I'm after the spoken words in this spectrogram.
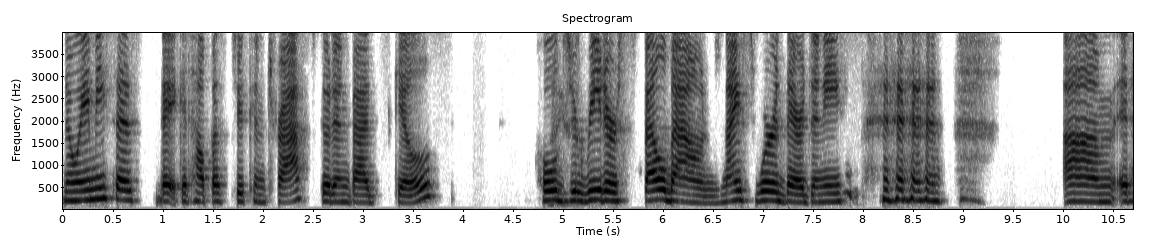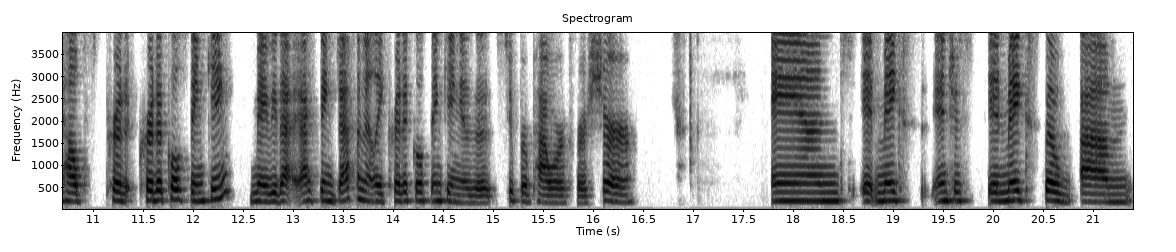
Noemi says that it could help us to contrast good and bad skills holds nice. your reader spellbound. Nice word there, Denise. um, it helps pr- critical thinking. Maybe that I think definitely critical thinking is a superpower for sure. And it makes interest. It makes the um,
